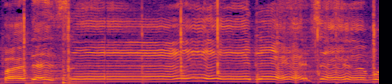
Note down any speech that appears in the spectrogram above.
padasa dasamu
